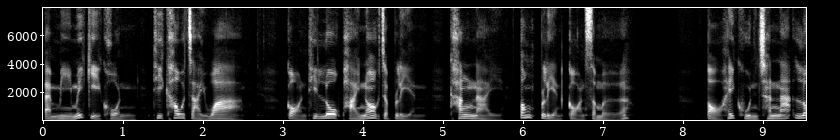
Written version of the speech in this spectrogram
แต่มีไม่กี่คนที่เข้าใจว่า ก่อนที่โลกภายนอกจะเปลี่ยน ข้างใน ต้องเปลี่ยนก่อนเสมอ ต่อให้คุณชนะโล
